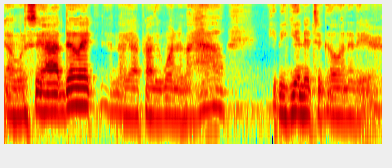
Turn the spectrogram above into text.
Y'all want to see how I do it? I know y'all probably wondering like how he be getting it to go under there.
